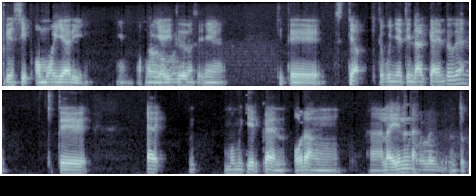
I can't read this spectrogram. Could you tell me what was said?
prinsip omoyari eh. omoyari oh, tu maksudnya kita setiap kita punya tindakan tu kan kita act memikirkan orang uh, lain lah orang lain. untuk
